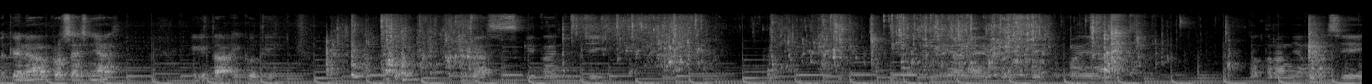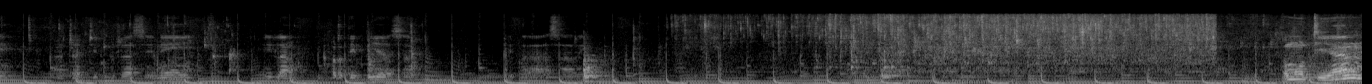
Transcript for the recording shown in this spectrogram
Bagaimana prosesnya? Kita ikuti. Beras kita cuci. Dengan air bersih supaya kotoran yang masih ada di beras ini hilang seperti biasa saring kemudian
